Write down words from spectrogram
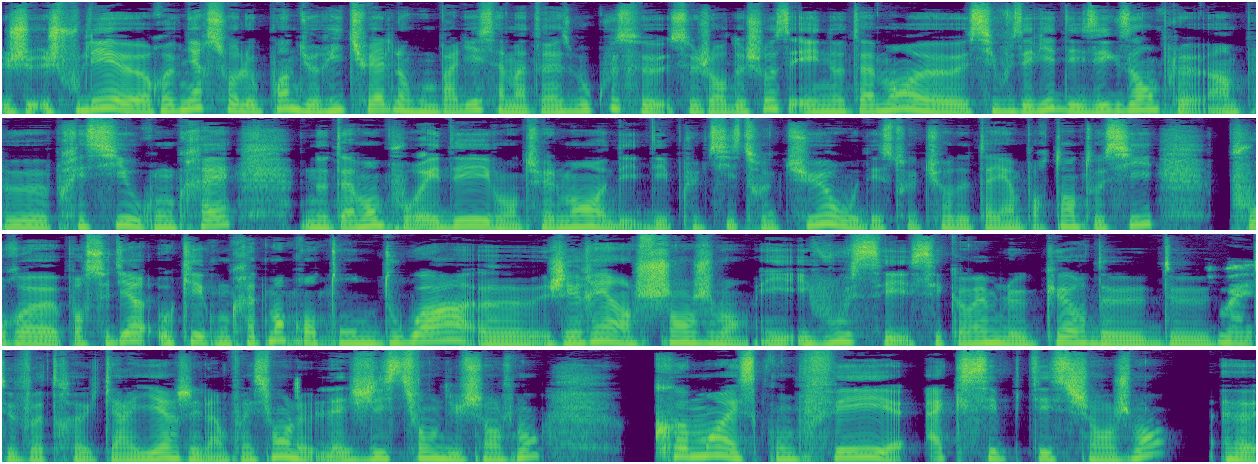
je, je, voulais euh, revenir sur le point du rituel dont vous parliez. Ça m'intéresse beaucoup ce, ce, genre de choses et notamment euh, si vous aviez des exemples un peu précis ou concrets, notamment pour aider éventuellement des, des, plus petites structures ou des structures de taille importante aussi, pour euh, pour se dire ok concrètement quand on doit gérer un changement et, et vous c'est c'est quand même le cœur de de, de votre carrière j'ai l'impression la gestion du changement. Comment est-ce qu'on fait accepter ce changement euh,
